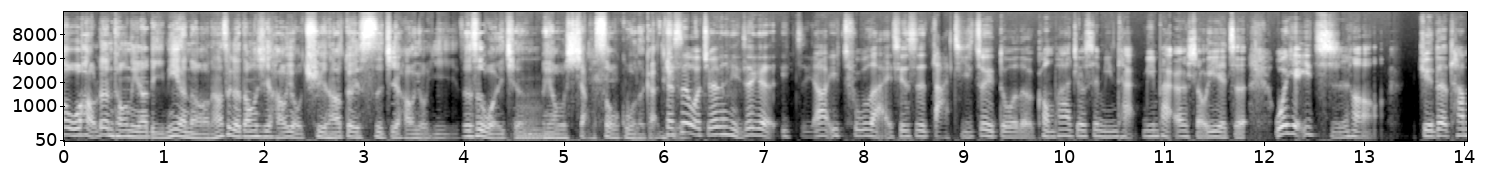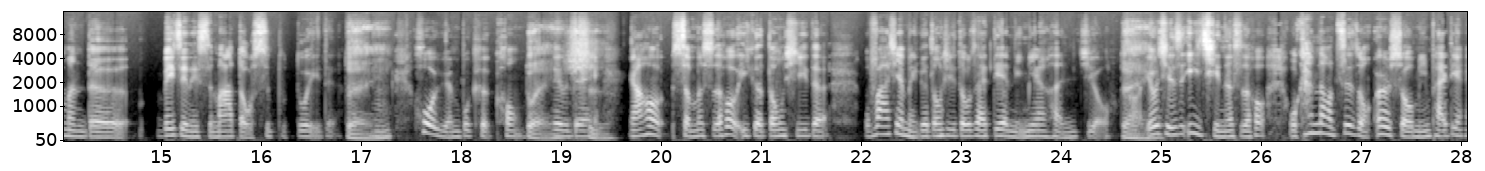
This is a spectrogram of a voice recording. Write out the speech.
哦，我好认同你的理念哦，然后这个东西好有趣，然后对世界好有意义。”这是我以前没有享受过的感觉。可是我觉得你这个只要一出来，其实打击最多的恐怕就是名牌名牌二手业者。我也一直哈觉得他们的。Business model 是不对的，对，嗯，货源不可控，对，对不对？然后什么时候一个东西的，我发现每个东西都在店里面很久，对，尤其是疫情的时候，我看到这种二手名牌店，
